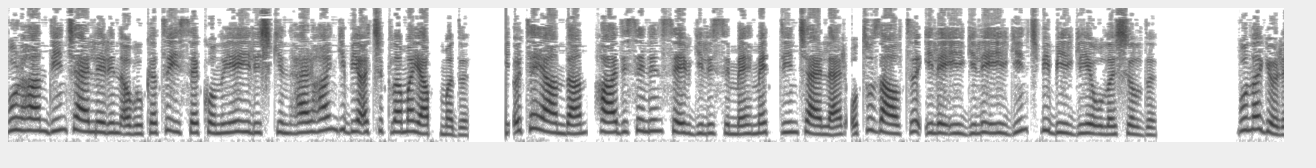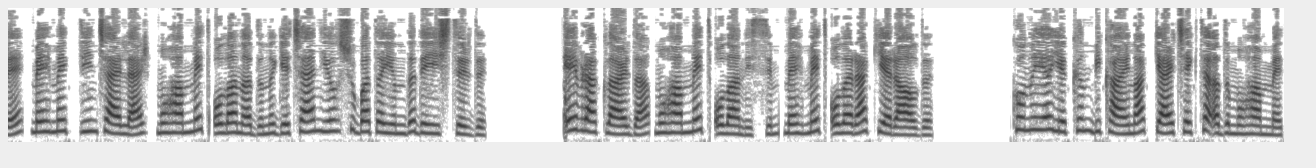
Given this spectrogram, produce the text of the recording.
Burhan Dinçerler'in avukatı ise konuya ilişkin herhangi bir açıklama yapmadı. Öte yandan, hadisenin sevgilisi Mehmet Dinçerler, 36, ile ilgili ilginç bir bilgiye ulaşıldı. Buna göre, Mehmet Dinçerler, Muhammed olan adını geçen yıl Şubat ayında değiştirdi. Evraklarda, Muhammed olan isim, Mehmet olarak yer aldı. Konuya yakın bir kaynak, gerçekte adı Muhammed.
